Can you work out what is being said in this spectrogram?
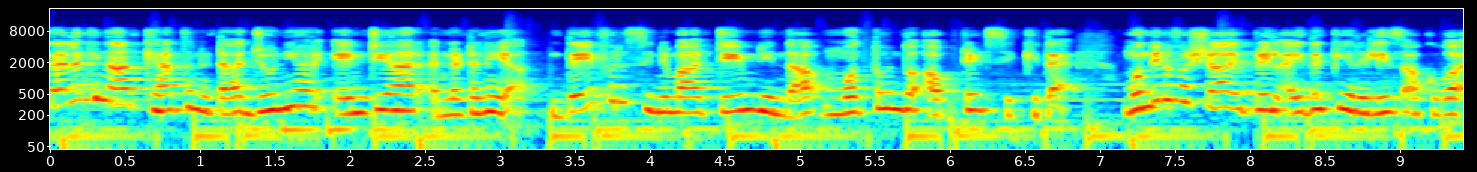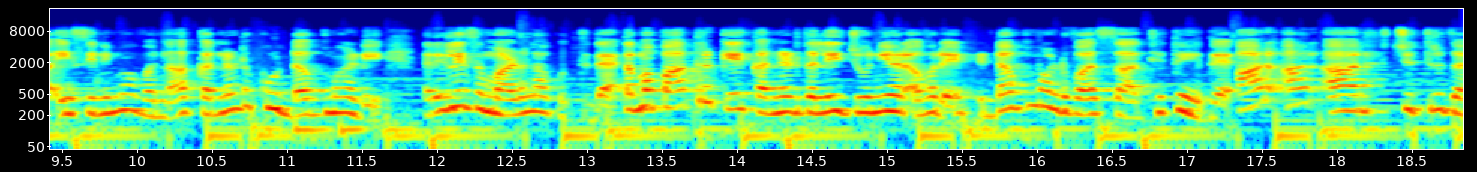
ತೆಲುಗಿನ ಖ್ಯಾತ ನಟ ಜೂನಿಯರ್ ಎನ್ ಟಿ ಆರ್ ನಟನೆಯ ದೇವರ ಸಿನಿಮಾ ಟೀಮ್ನಿಂದ ಮತ್ತೊಂದು ಅಪ್ಡೇಟ್ ಸಿಕ್ಕಿದೆ. ಮುಂದಿನ ವರ್ಷ ಏಪ್ರಿಲ್ ಐದಕ್ಕೆ ರಿಲೀಸ್ ಆಗುವ ಈ ಸಿನಿಮಾವನ್ನ ಕನ್ನಡಕ್ಕೂ ಡಬ್ ಮಾಡಿ ರಿಲೀಸ್ ಮಾಡಲಾಗುತ್ತಿದೆ. ತಮ್ಮ ಪಾತ್ರಕ್ಕೆ ಕನ್ನಡದಲ್ಲಿ ಜೂನಿಯರ್ ಅವರೇ ಡಬ್ ಮಾಡುವ ಸಾಧ್ಯತೆ ಇದೆ. ಆರ್ ಆರ್ ಆರ್ ಚಿತ್ರದ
